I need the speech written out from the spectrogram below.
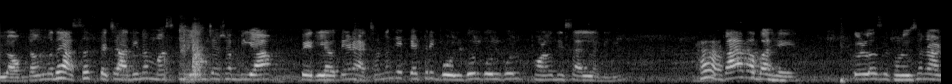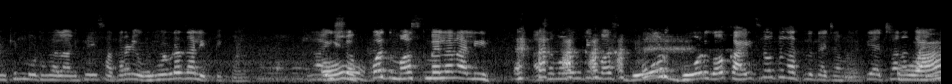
लॉकडाऊन मध्ये असंच त्याच्या आधी ना मस्क मेलनच्या अशा बिया पेरल्या होत्या आणि अचानक एक काहीतरी गोल गोल गोल गोल फळं दिसायला लागली. हां. काय बाबा हे? कळलंच थोड्या दिवसांनी आणखीन मोठं झालं आणखी साधारण एवढं एवढं झाली ती फळं! शपथ मस्क मेलन आली. असं म्हणून ती मस्त गोड गोड ग काहीच नव्हतं घातलं त्याच्यामध्ये. ती अचानक! आली.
